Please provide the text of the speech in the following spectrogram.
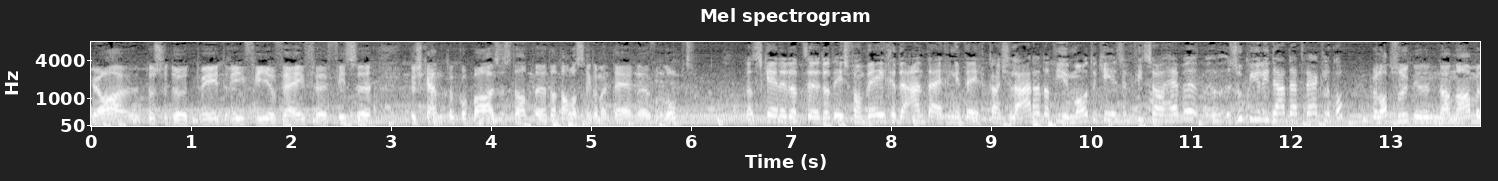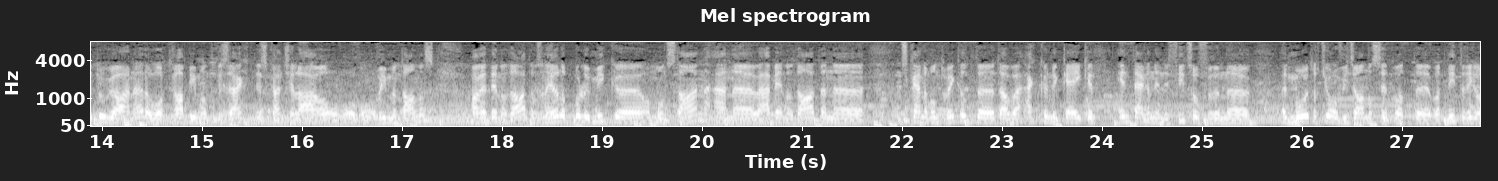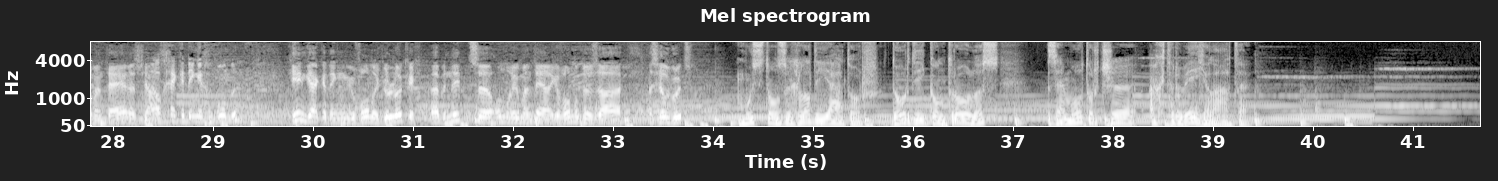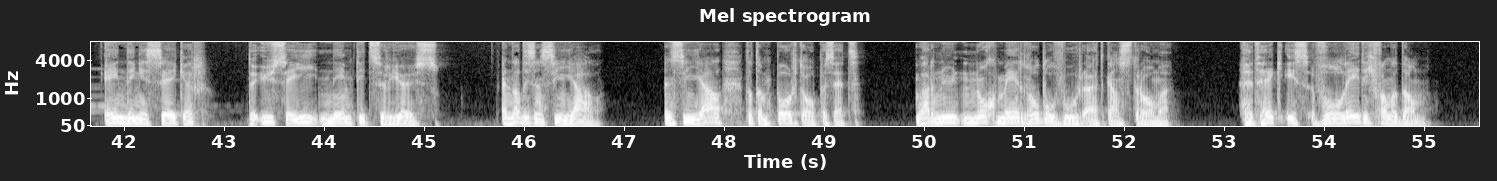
ja, tussen de 2, 3, 4, 5 uh, fietsen gescand. Ook op basis dat, uh, dat alles reglementair verloopt. Dat scannen dat, dat is vanwege de aantijgingen tegen Cancellara, dat hij een motortje in zijn fiets zou hebben. Zoeken jullie daar daadwerkelijk op? Ik wil absoluut niet naar namen toe gaan. Hè. Er wordt rap iemand gezegd, het is Cancellara of, of, of, iemand anders. Maar het inderdaad, er is een hele polemiek om ontstaan. En we hebben inderdaad een, een scanner ontwikkeld dat we echt kunnen kijken intern in de fiets of er een, een motortje of iets anders zit wat, wat niet reglementair is. Ja. Al gekke dingen gevonden? Geen gekke dingen gevonden, gelukkig. We hebben niets onreglementair gevonden, dus dat is heel goed. Moest onze gladiator door die controles zijn motortje achterwege laten? Eén ding is zeker, de UCI neemt dit serieus. En dat is een signaal. Een signaal dat een poort openzet, waar nu nog meer roddelvoer uit kan stromen. Het hek is volledig van de dam.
